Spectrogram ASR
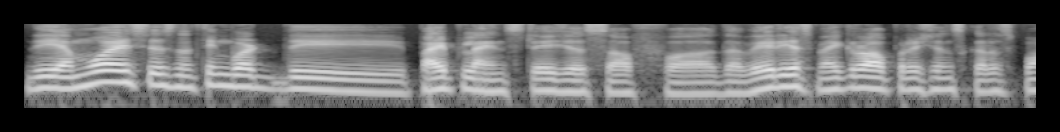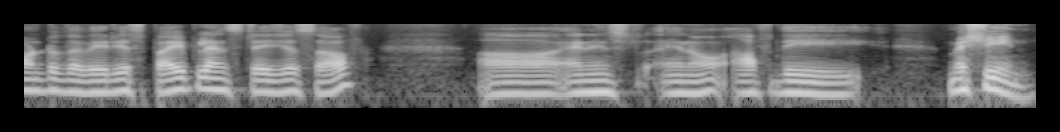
the MOS is nothing but the pipeline stages of uh, the various micro operations correspond to the various pipeline stages of uh, an you know of the machine.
